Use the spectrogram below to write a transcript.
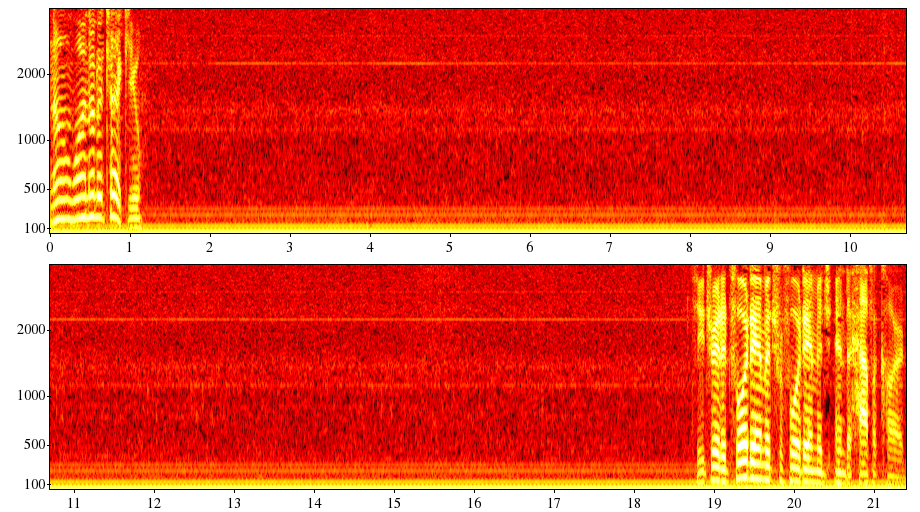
No, why not attack you? You traded 4 damage for 4 damage and a half a card.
